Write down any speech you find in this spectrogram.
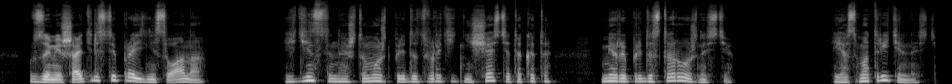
— в замешательстве произнесла она. Единственное, что может предотвратить несчастье, так это меры предосторожности и осмотрительность.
